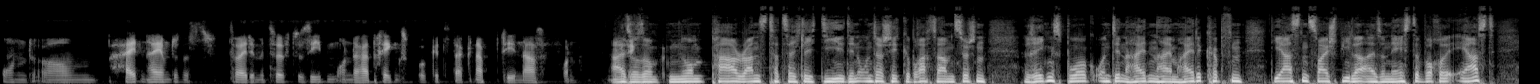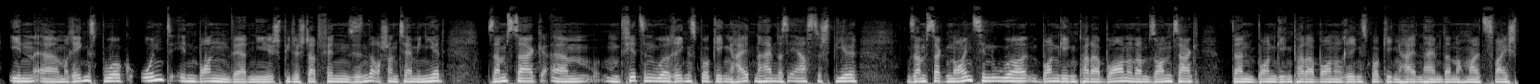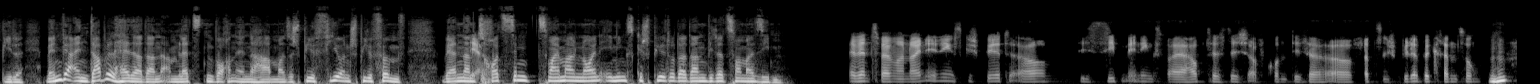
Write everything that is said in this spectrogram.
und ähm, Heidenheim dann das zweite mit 12 zu 7 und da hat Regensburg jetzt da knapp die Nase von. Also so nur ein paar Runs tatsächlich, die den Unterschied gebracht haben zwischen Regensburg und den Heidenheim Heideköpfen. Die ersten zwei Spiele also nächste Woche erst in ähm, Regensburg und in Bonn werden die Spiele stattfinden. Sie sind auch schon terminiert. Samstag ähm, um 14 Uhr Regensburg gegen Heidenheim das erste Spiel Samstag 19 Uhr Bonn gegen Paderborn und am Sonntag dann Bonn gegen Paderborn und Regensburg gegen Heidenheim dann nochmal zwei Spiele. Wenn wir einen Doubleheader dann am letzten Wochenende haben, also Spiel 4 und Spiel 5, werden dann ja. trotzdem zweimal neun Innings gespielt oder dann wieder zweimal sieben? Da werden zweimal neun Innings gespielt. Ähm, die sieben Innings war ja hauptsächlich aufgrund dieser 14 äh, Spielerbegrenzung mhm.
